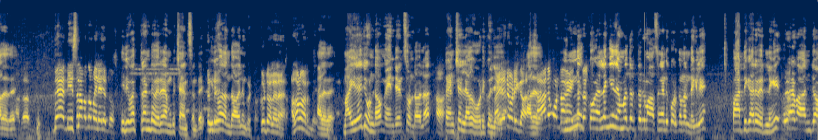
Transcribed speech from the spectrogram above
അതെ അതെ. ഡീസൽ മാത്രം മൈലേജ് കിട്ടും ഇരുപത്തിരണ്ട് വരെ നമുക്ക് ചാൻസ് ഉണ്ട്. ഇരുപത് എന്തായാലും കിട്ടും. കിട്ടും. അല്ലേ അതാണ് പറഞ്ഞത്. അതെ അതെ. മൈലേജും ഉണ്ടാവും മെയിന്റെനൻസും ഉണ്ടാവില്ല. ടെൻഷൻ ഇല്ലാതെ ഓടിക്കും ചെയ്യാം. അല്ലെങ്കിൽ നമ്മൾ ഒരു മാസം കഴിഞ്ഞ് കൊടുക്കുന്നുണ്ടെങ്കിൽ പാർട്ടിക്കാർ വരില്ലെങ്കിൽ ഒരു അഞ്ചോ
